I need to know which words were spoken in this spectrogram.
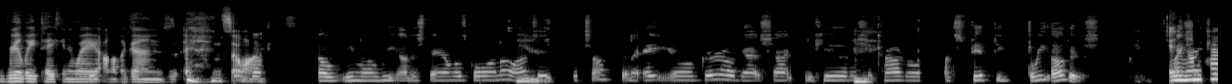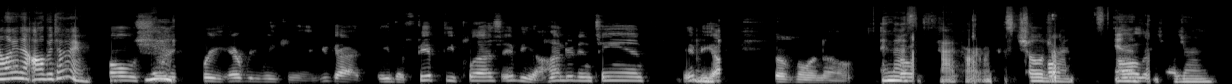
really taking away all the guns and so You know, so, you know, we understand what's going on. I just something. An eight year old girl got shot and killed in Mm. Chicago. Amongst 53 others. In Like North Carolina, all the time. Yeah. shooting spree every weekend. You got either 50 plus, it'd be 110, it'd be Mm. all stuff going on. And So that's the sad part when it's children, it's all innocent children.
